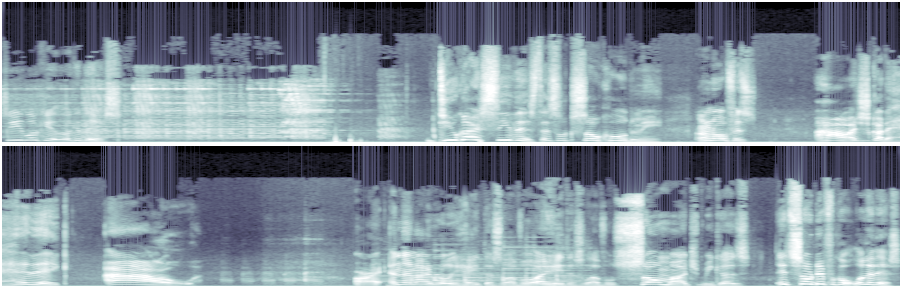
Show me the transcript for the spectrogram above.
See, look at look at this. Do you guys see this? This looks so cool to me. I don't know if it's Ow, I just got a headache. Ow. Alright, and then I really hate this level. I hate this level so much because it's so difficult. Look at this.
